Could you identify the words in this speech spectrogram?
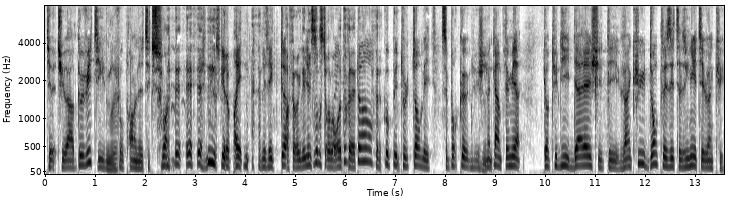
tu, vas un peu vite, il faut prendre le texte. Parce que après, les lecteurs. On va faire une émission sur le retrait. Couper tout le temps, mais c'est pour que chacun bien. Quand tu dis Daesh était vaincu, donc les États-Unis étaient vaincus.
